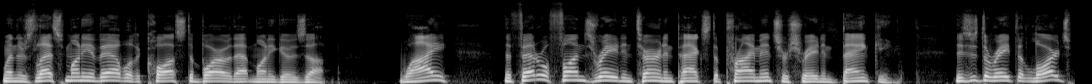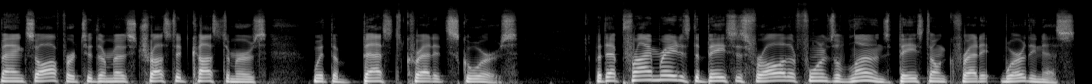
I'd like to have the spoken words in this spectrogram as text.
When there's less money available, the cost to borrow that money goes up. Why? The federal funds rate, in turn, impacts the prime interest rate in banking. This is the rate that large banks offer to their most trusted customers with the best credit scores. But that prime rate is the basis for all other forms of loans based on credit worthiness.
